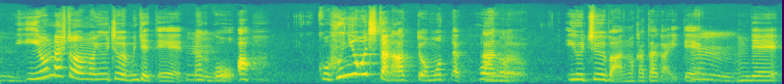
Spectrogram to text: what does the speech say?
うん。いろんな人の YouTube 見てて、うん。なんかこうあこう腑に落ちたなって思った、はいあの YouTuber の方がいて、うん。で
